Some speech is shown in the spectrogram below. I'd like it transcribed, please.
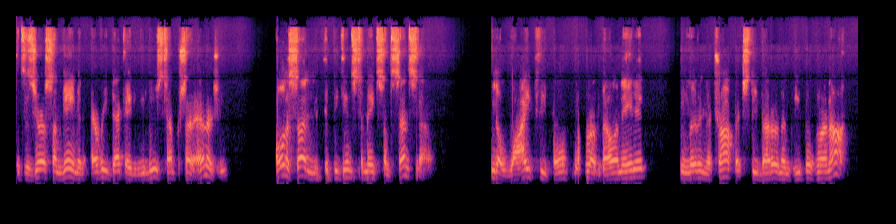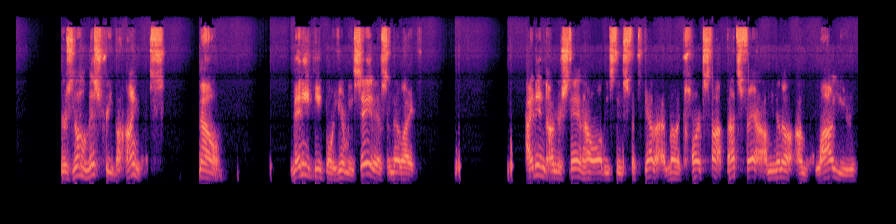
it's a zero sum game and every decade we lose 10% of energy, all of a sudden it begins to make some sense now. You know, why people who are melanated, who live in the tropics, do better than people who are not. There's no mystery behind this. Now, many people hear me say this and they're like, I didn't understand how all these things fit together. I'm like, hard stop. That's fair. I'm going to allow you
